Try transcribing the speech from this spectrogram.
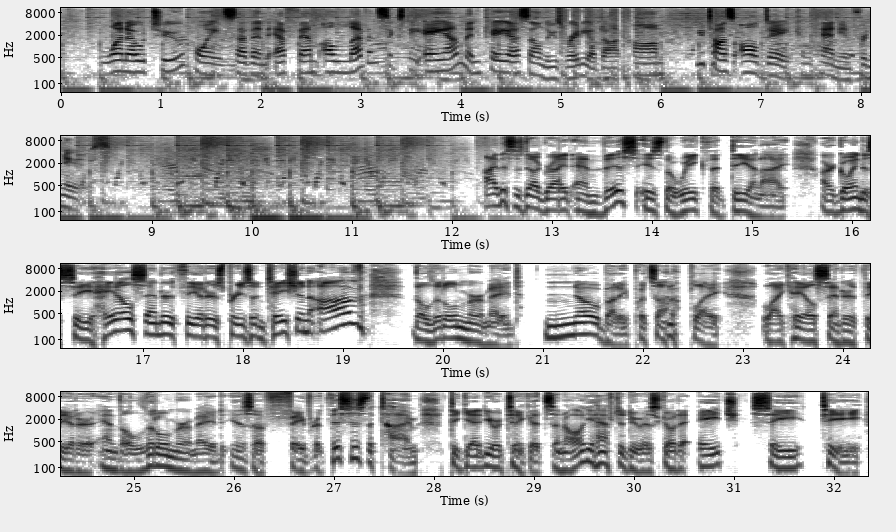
102.7 FM, 1160 AM, and KSLNewsRadio.com, Utah's all day companion for news. Hi, this is Doug Wright, and this is the week that Dee and I are going to see Hale Center Theater's presentation of The Little Mermaid. Nobody puts on a play like Hale Center Theater, and The Little Mermaid is a favorite. This is the time to get your tickets, and all you have to do is go to HCT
